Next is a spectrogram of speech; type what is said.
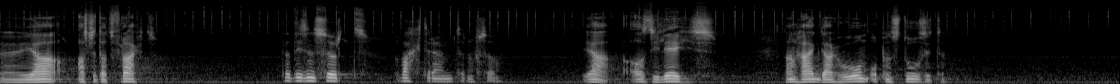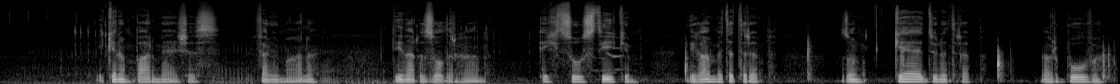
Uh, ja, als je dat vraagt. Dat is een soort wachtruimte of zo. Ja, als die leeg is, dan ga ik daar gewoon op een stoel zitten. Ik ken een paar meisjes van Humane die naar de zolder gaan. Echt zo stiekem. Die gaan met de trap, zo'n dunne trap, naar boven.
